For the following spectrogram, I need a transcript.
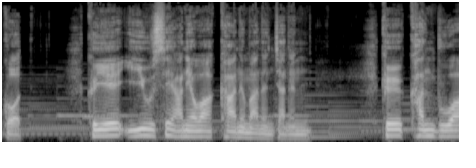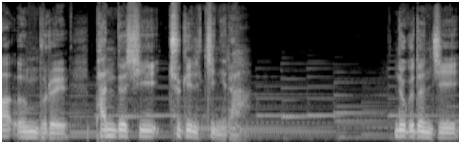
곧 그의 이웃의 아내와 간음하는 자는 그 간부와 음부를 반드시 죽일지니라. 누구든지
